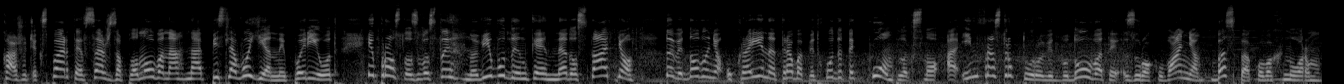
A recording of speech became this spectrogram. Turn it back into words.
кажуть експерти, все ж запланована на післявоєнний період. І просто звести нові будинки недостатньо. До відновлення України треба підходити комплексно, а інфраструктуру відбудовувати з урахуванням безпекових норм.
